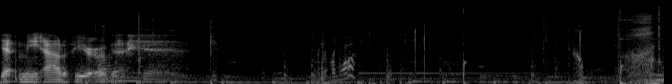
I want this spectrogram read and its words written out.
Get me out of here, One okay. Day.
